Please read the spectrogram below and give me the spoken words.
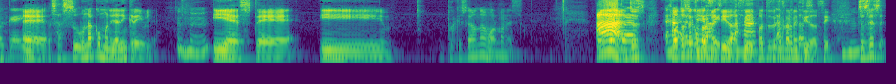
Ok. Eh, o sea, es una comunidad increíble. Y este. Y. ¿Por qué estoy hablando de mormones? Ah, entonces, Ajá, fotos de sí, sí, comprometidos, sí, fotos de comprometidos, sí. Entonces,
